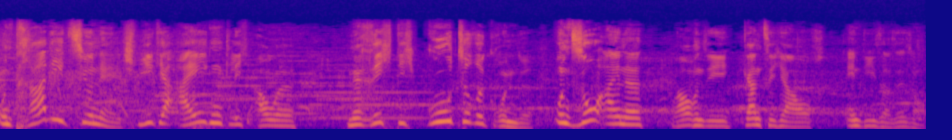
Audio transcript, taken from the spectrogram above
Und traditionell spielt ja eigentlich Aue eine richtig gute Rückrunde. Und so eine brauchen sie ganz sicher auch in dieser Saison.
